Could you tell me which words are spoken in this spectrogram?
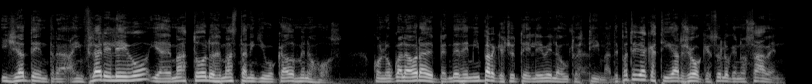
y ya te entra a inflar el ego y además todos los demás están equivocados menos vos. Con lo cual ahora dependés de mí para que yo te eleve la autoestima. Después te voy a castigar yo, que eso es lo que no saben,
